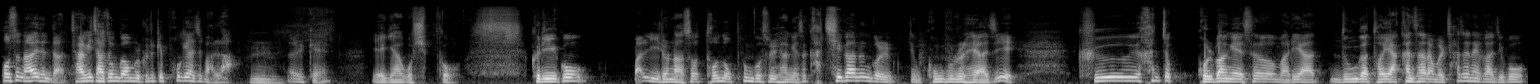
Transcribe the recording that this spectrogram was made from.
벗어나야 된다. 자기 자존감을 그렇게 포기하지 말라. 이렇게 얘기하고 싶고 그리고 빨리 일어나서 더 높은 곳을 향해서 같이 가는 걸좀 공부를 해야지 그 한쪽 골방에서 말이야 누군가 더 약한 사람을 찾아내 가지고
